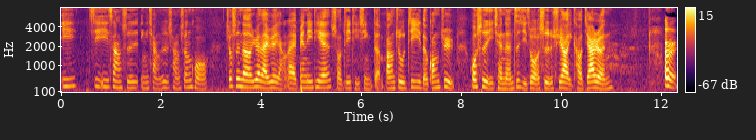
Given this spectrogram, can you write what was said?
一、记忆丧失影响日常生活，就是呢越来越仰赖便利贴、手机提醒等帮助记忆的工具，或是以前能自己做的事需要依靠家人。二、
